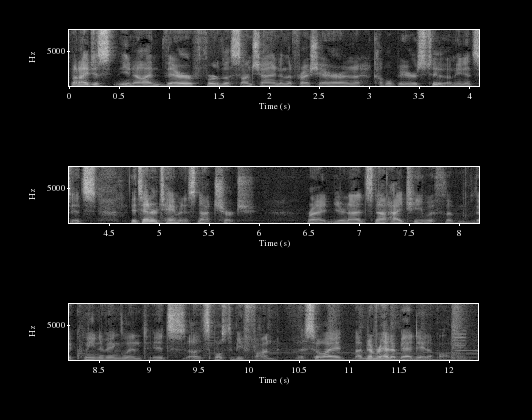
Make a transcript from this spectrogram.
but I just you know I'm there for the sunshine and the fresh air and a couple beers too. I mean it's it's it's entertainment. It's not church, right? You're not. It's not high tea with the, the Queen of England. It's, uh, it's supposed to be fun. So I I've never had a bad day at a ball game.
